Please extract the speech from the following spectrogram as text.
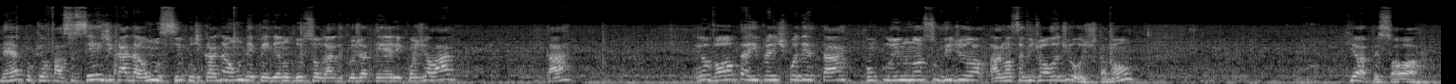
né? Porque eu faço seis de cada um, cinco de cada um, dependendo do salgado que eu já tenho ali congelado, tá? Eu volto aí pra gente poder estar tá concluindo o nosso vídeo, a nossa videoaula de hoje, tá bom? Aqui, ó, pessoal, ó.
